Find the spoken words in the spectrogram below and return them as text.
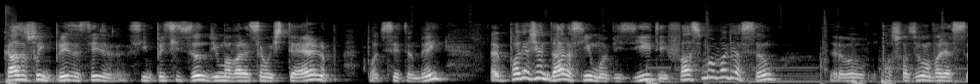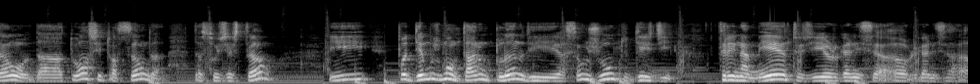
Caso a sua empresa esteja assim, precisando de uma avaliação externa, pode ser também, é, pode agendar assim uma visita e faça uma avaliação. Eu posso fazer uma avaliação da atual situação da, da sua gestão e podemos montar um plano de ação junto, desde treinamentos de organiza, organiza,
